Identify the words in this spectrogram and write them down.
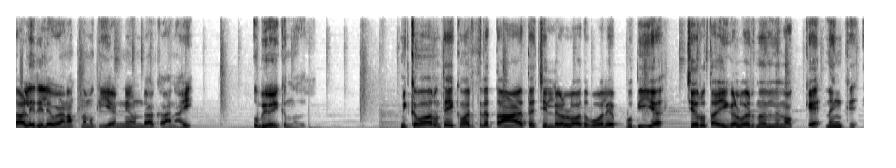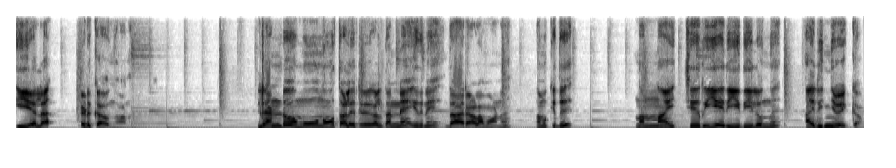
തളിരില വേണം നമുക്ക് ഈ എണ്ണ ഉണ്ടാക്കാനായി ഉപയോഗിക്കുന്നത്. മിക്കവാറും തേക്ക് മരത്തിന്റെ താഴത്തെ ചില്ലകളിലോ അതുപോലെ പുതിയ ചെറു തൈകൾ വരുന്നതിൽ നിന്നൊക്കെ നിങ്ങൾക്ക് ഈ ഇല എടുക്കാവുന്നതാണ്. രണ്ടോ മൂന്നോ തളിരുകൾ തന്നെ ഇതിന് ധാരാളമാണ്. നമുക്കിത് നന്നായി ചെറിയ രീതിയിലൊന്ന് അരിഞ്ഞു വെക്കാം.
